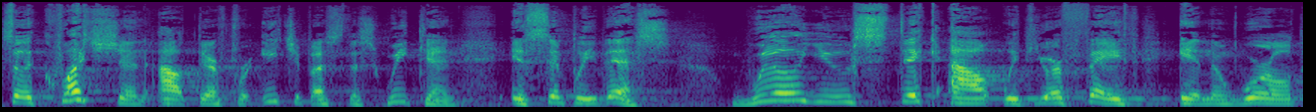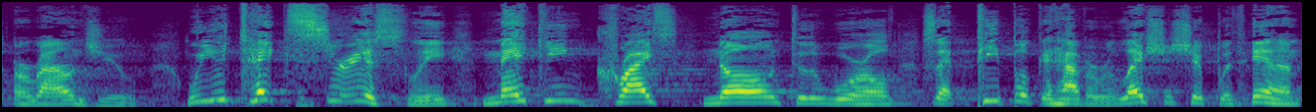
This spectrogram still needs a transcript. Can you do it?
So, the question out there for each of us this weekend is simply this Will you stick out with your faith in the world around you? Will you take seriously making Christ known to the world so that people can have a relationship with Him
